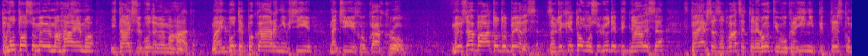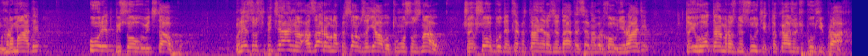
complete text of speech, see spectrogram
Тому то, що ми вимагаємо, і далі будемо вимагати. Мають бути покарані всі, на чиїх руках кров. Ми вже багато добилися. Завдяки тому, що люди піднялися вперше за 23 роки в Україні під тиском громади, уряд пішов у відставку. Вони спеціально Азаров написав заяву, тому що знав, що якщо буде це питання розглядатися на Верховній Раді, то його там рознесуть, як то кажуть, в пух і прах.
